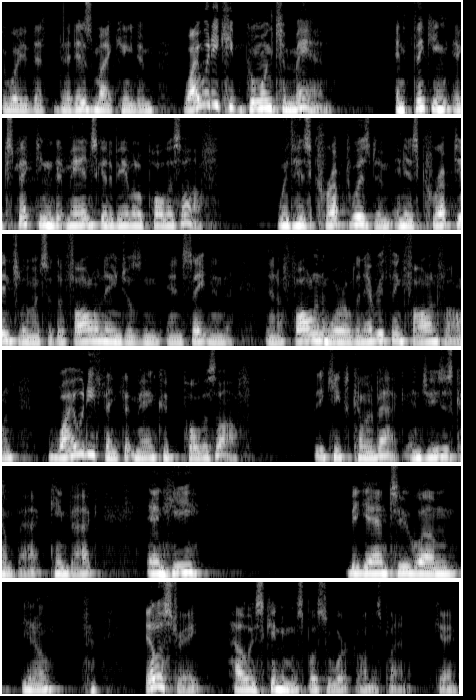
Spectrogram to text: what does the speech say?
the way that, that is my kingdom? Why would he keep going to man and thinking, expecting that man's going to be able to pull this off? With his corrupt wisdom and his corrupt influence of the fallen angels and, and Satan and, and a fallen world and everything fallen, fallen, why would he think that man could pull this off? But he keeps coming back. And Jesus come back, came back, and he began to, um, you know, illustrate how his kingdom was supposed to work on this planet. Okay.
